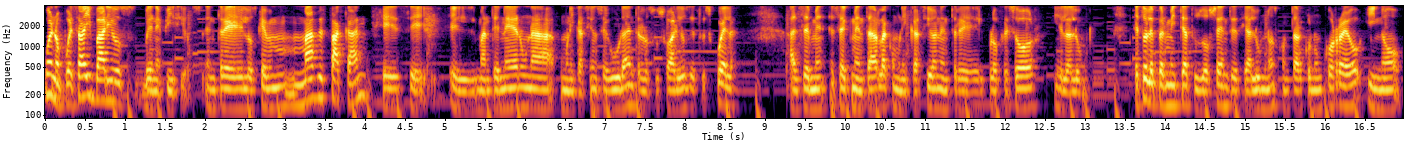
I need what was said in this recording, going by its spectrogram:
Bueno, pues hay varios beneficios. Entre los que más destacan es eh, el mantener una comunicación segura entre los usuarios de tu escuela, al segmentar la comunicación entre el profesor y el alumno. Esto le permite a tus docentes y alumnos contar con un correo y no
